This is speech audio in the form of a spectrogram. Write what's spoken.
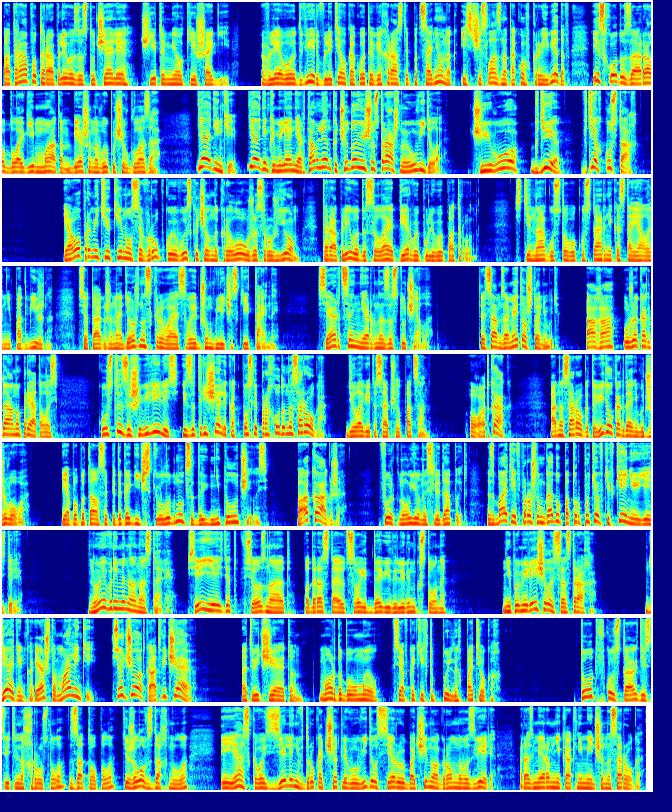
По трапу торопливо застучали чьи-то мелкие шаги. В левую дверь влетел какой-то вихрастый пацаненок из числа знатоков-краеведов и сходу заорал благим матом, бешено выпучив глаза. «Дяденьки! Дяденька-миллионер, там Ленка чудовищу страшную увидела!» «Чего? Где?» «В тех кустах!» Я опрометью кинулся в рубку и выскочил на крыло уже с ружьем, торопливо досылая первый пулевой патрон. Стена густого кустарника стояла неподвижно, все так же надежно скрывая свои джунглические тайны. Сердце нервно застучало. «Ты сам заметил что-нибудь?» «Ага, уже когда оно пряталось. Кусты зашевелились и затрещали, как после прохода носорога», — деловито сообщил пацан. «Вот как? А носорога ты видел когда-нибудь живого?» Я попытался педагогически улыбнуться, да не получилось. «А как же?» — фыркнул юный следопыт. «С батей в прошлом году по турпутевке в Кению ездили». Ну и времена настали. Все ездят, все знают, подрастают свои Давиды Ливингстоны. Не померещилось со страха? «Дяденька, я что, маленький? Все четко, отвечаю». Отвечает он. Морду бы умыл, вся в каких-то пыльных потеках. Тут в кустах действительно хрустнуло, затопало, тяжело вздохнуло, и я сквозь зелень вдруг отчетливо увидел серую бочину огромного зверя, размером никак не меньше носорога.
